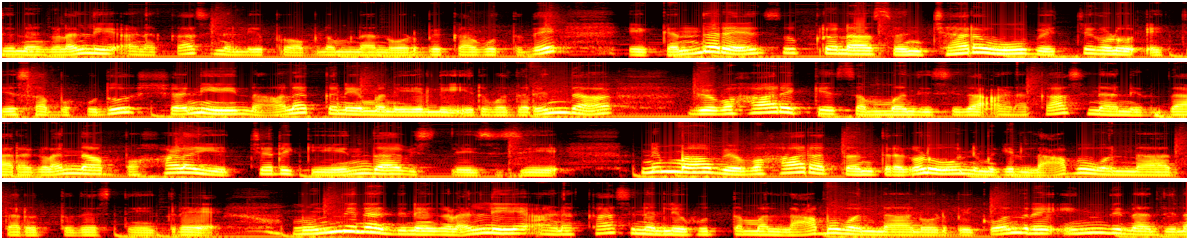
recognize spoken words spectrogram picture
ದಿನಗಳಲ್ಲಿ ಹಣಕಾಸಿನಲ್ಲಿ ಪ್ರಾಬ್ಲಮ್ನ ನೋಡಬೇಕಾಗುತ್ತದೆ. ಏಕೆಂದರೆ ಶುಕ್ರನ ಸಂಚಾರವು ವೆಚ್ಚಗಳು ಹೆಚ್ಚಿಸಬಹುದು. ಶನಿ ನಾಲ್ಕನೇ ಮನೆಯಲ್ಲಿ ಇರುವುದರಿಂದ ವ್ಯವಹಾರಕ್ಕೆ ಸಂಬಂಧಿಸಿದ ಹಣಕಾಸಿನ ನಿರ್ಧಾರಗಳನ್ನು ಬಹಳ ಎಚ್ಚರಿಕೆಯಿಂದ ವಿಶ್ಲೇಷಿಸಿ. ನಿಮ್ಮ ವ್ಯವಹಾರ ತಂತ್ರಗಳು ನಿಮಗೆ ಲಾಭವನ್ನು ತರುತ್ತದೆ ಸ್ನೇಹಿತರೆ. ಮುಂದಿನ ದಿನಗಳಲ್ಲಿ ಹಣಕಾಸಿನಲ್ಲಿ ಉತ್ತಮ ಲಾಭವನ್ನು ನೋಡಬೇಕು ಅಂದರೆ ಇಂದಿನ ದಿನ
